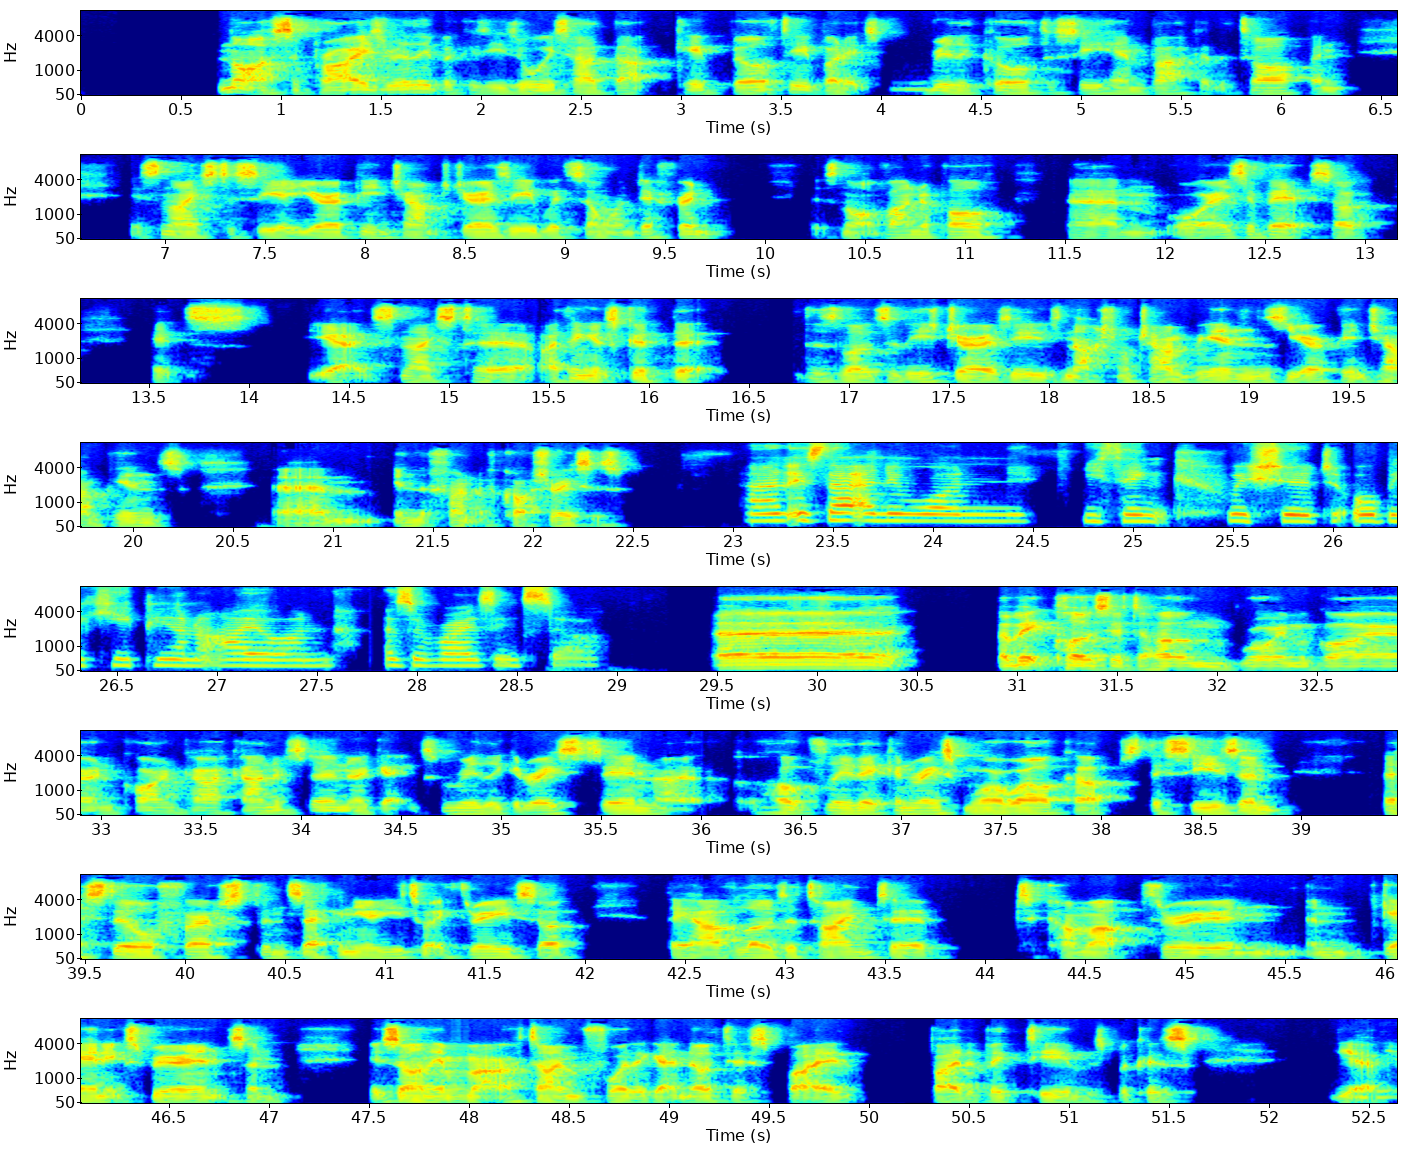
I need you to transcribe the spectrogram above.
not a surprise really because he's always had that capability, but it's really cool to see him back at the top and it's nice to see a European champs jersey with someone different. It's not Van um, or Iserbyt. So it's yeah, it's nice to. I think it's good that there's loads of these jerseys, national champions, European champions, um, in the front of cross races. And is there anyone you think we should all be keeping an eye on as a rising star? Uh, a bit closer to home, Rory McGuire and Corran Carrick-Anderson are getting some really good races in. Uh, hopefully, they can race more World Cups this season. They're still first and second year U23, so they have loads of time to to come up through and, and gain experience. And it's only a matter of time before they get noticed by by the big teams because, yeah,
